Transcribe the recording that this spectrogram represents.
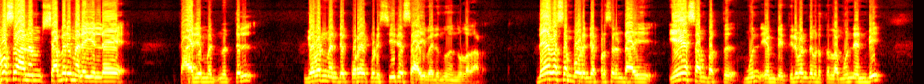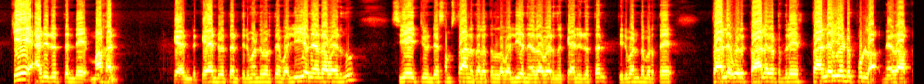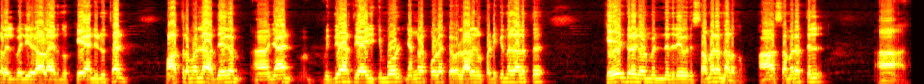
അവസാനം ശബരിമലയിലെ കാര്യത്തിൽ ഗവൺമെന്റ് കുറെ കൂടി സീരിയസ് ആയി വരുന്നു എന്നുള്ളതാണ്. ദേവസ്വം ബോർഡിന്റെ പ്രസിഡന്റായി എ സമ്പത്ത് മുൻ എം പി തിരുവനന്തപുരത്തുള്ള മുൻ എം പി കെ അനിരുദ്ധന്റെ മകൻ. കെ- അനിരുദ്ധൻ തിരുവനന്തപുരത്തെ വലിയ നേതാവായിരുന്നു. സി ഐ ടിന്റെ സംസ്ഥാന തലത്തിലുള്ള വലിയ നേതാവായിരുന്നു കെ അനിരുദ്ധൻ. തിരുവനന്തപുരത്തെ തല ഒരു കാലഘട്ടത്തിലെ തലയെടുപ്പുള്ള നേതാക്കളിൽ വലിയൊരാളായിരുന്നു കെ അനിരുദ്ധൻ. മാത്രമല്ല അദ്ദേഹം ഞാൻ വിദ്യാർത്ഥിയായിരിക്കുമ്പോൾ ഞങ്ങളെപ്പോലൊക്കെ ഉള്ള ആളുകൾ പഠിക്കുന്ന കാലത്ത് കേന്ദ്ര ഗവൺമെന്റിനെതിരെ ഒരു സമരം നടന്നു. ആ സമരത്തിൽ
